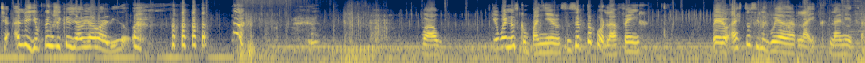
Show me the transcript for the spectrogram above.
Chale, yo pensé que ya había valido. wow. Qué buenos compañeros, excepto por la Feng. Pero a esto sí les voy a dar like, la neta.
